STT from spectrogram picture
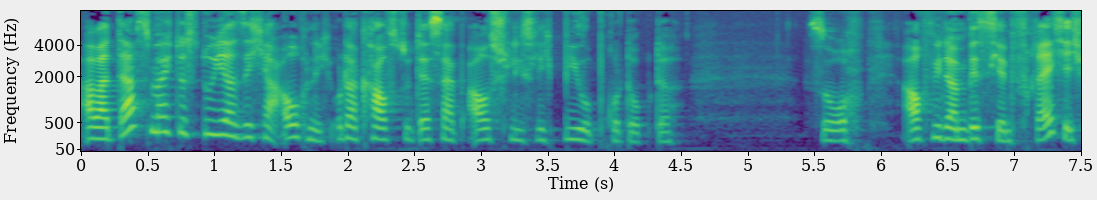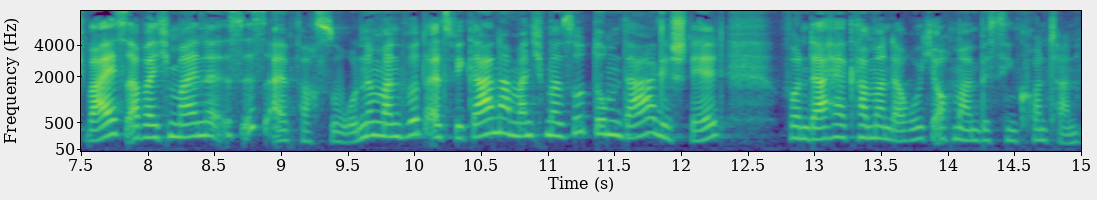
Aber das möchtest du ja sicher auch nicht. Oder kaufst du deshalb ausschließlich Bioprodukte? So, auch wieder ein bisschen frech, ich weiß, aber ich meine, es ist einfach so. Ne? Man wird als Veganer manchmal so dumm dargestellt. Von daher kann man da ruhig auch mal ein bisschen kontern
